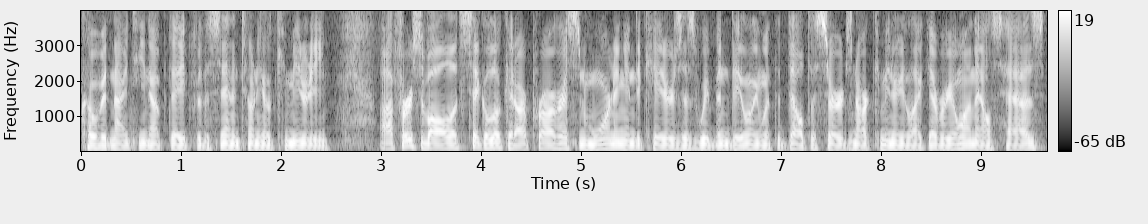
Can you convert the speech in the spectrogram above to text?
COVID 19 update for the San Antonio community. Uh, first of all, let's take a look at our progress and warning indicators as we've been dealing with the Delta surge in our community like everyone else has.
